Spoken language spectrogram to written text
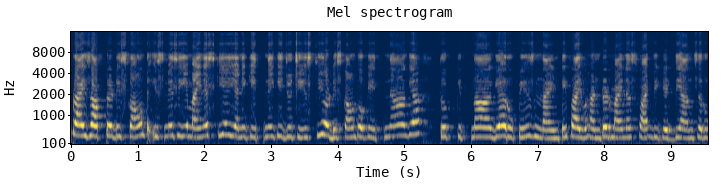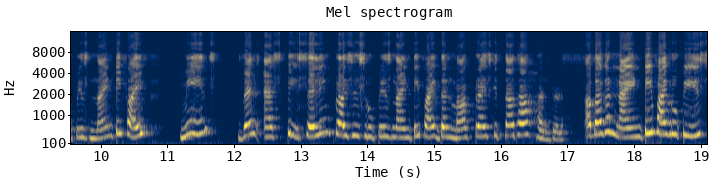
प्राइस आफ्टर डिस्काउंट इसमें से ये माइनस किया, यानी कि इतने की जो चीज़ थी, और डिस्काउंट होके इतना आ गया तो कितना आ गया rupees ninety five hundred minus five we get the answer rupees ninety five means when S P selling price is rupees ninety five then mark price कितना था? हंड्रेड अब अगर नाइनटी फाइव रुपीज़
